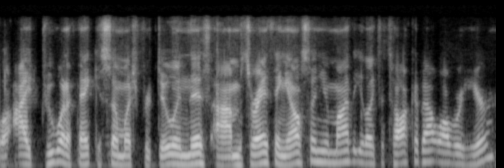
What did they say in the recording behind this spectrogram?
Well, I do want to thank you so much for doing this. Um, is there anything else on your mind that you'd like to talk about while we're here?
